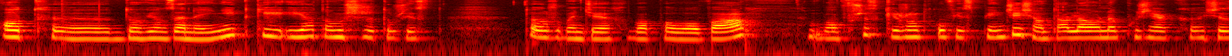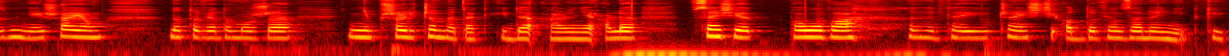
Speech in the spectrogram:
od y, dowiązanej nitki i ja to myślę, że to już jest, to już będzie chyba połowa bo wszystkich rządków jest 50, ale one później jak się zmniejszają, no to wiadomo, że nie przeliczymy tak idealnie, ale w sensie połowa e, tej części od dowiązanej nitki.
